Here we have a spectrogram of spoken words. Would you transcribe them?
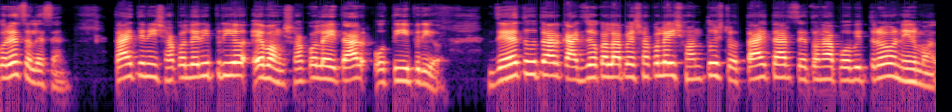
করে চলেছেন। তাই তিনি সকলেরই প্রিয় এবং সকলেই তার অতি প্রিয়। যেহেতু তার কার্যকলাপে সকলেই সন্তুষ্ট, তাই তার চেতনা পবিত্র নির্মল।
